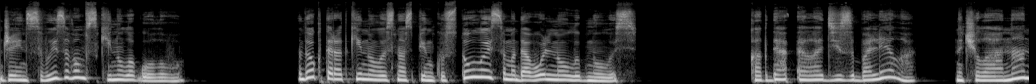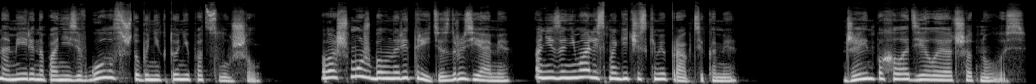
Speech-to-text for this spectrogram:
Джейн с вызовом вскинула голову. Доктор откинулась на спинку стула и самодовольно улыбнулась. Когда Элоди заболела, начала она, намеренно понизив голос, чтобы никто не подслушал. Ваш муж был на ретрите с друзьями. Они занимались магическими практиками. Джейн похолодела и отшатнулась.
